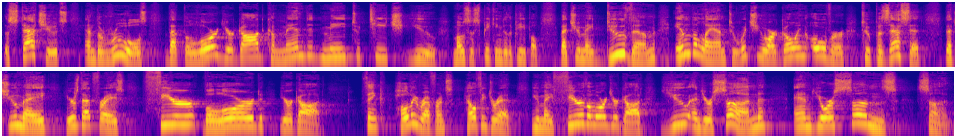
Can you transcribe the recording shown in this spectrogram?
the statutes and the rules that the Lord your God commanded me to teach you. Moses speaking to the people, that you may do them in the land to which you are going over to possess it, that you may, here's that phrase, fear the Lord your God. Think holy reverence, healthy dread. You may fear the Lord your God, you and your son and your son's son.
